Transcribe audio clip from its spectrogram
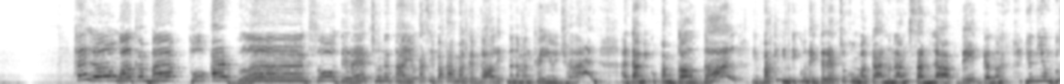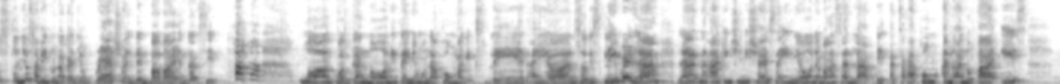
Hello! Welcome back to our vlog! So, diretso na tayo kasi baka magagalit na naman kayo dyan. Ang dami ko pang daldal. Eh, Bakit hindi ko na diretso kung magkaano na ang Sanla update? Ganon. Yun yung gusto nyo. Sabihin ko na agad yung presyo and then bye-bye and that's it. Wag, wag ganon. Hintayin nyo muna akong mag-explain. Ayan. So, disclaimer lang. Lahat ng aking sinishare sa inyo na mga Sanla update at saka kung ano-ano pa is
